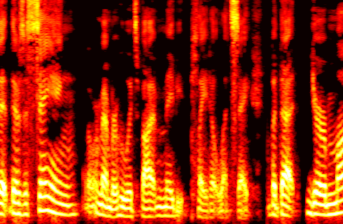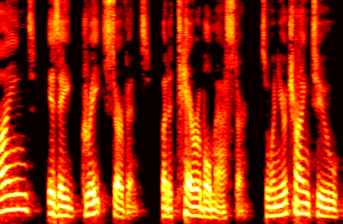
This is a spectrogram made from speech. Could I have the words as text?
that there's a saying, I don't remember who it's by, maybe Plato, let's say, but that your mind is a great servant, but a terrible master. So when you're trying to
